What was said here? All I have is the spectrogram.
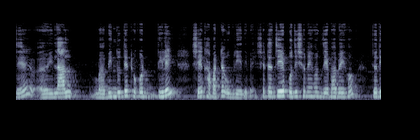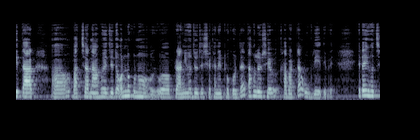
যে ওই লাল বিন্দুতে ঠোকর দিলেই সে খাবারটা উগড়িয়ে দিবে। সেটা যে পজিশনে হোক, যেভাবেই হোক, যদি তার বাচ্চা না হয়ে যদি অন্য কোনো প্রাণীও যদি সেখানে ঠোকর দেয় তাহলে সে খাবারটা উগড়িয়ে দিবে। এটাই হচ্ছে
